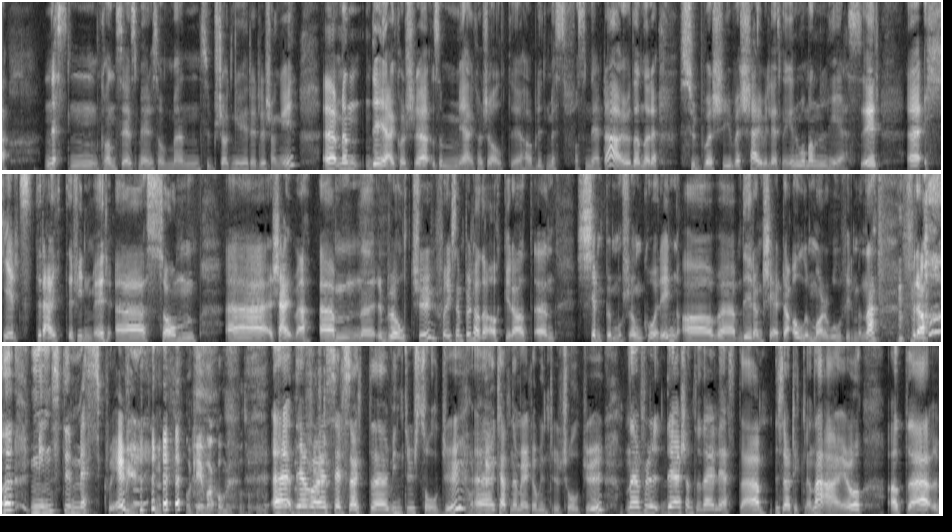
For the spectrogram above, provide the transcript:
nesten kan ses mer som en subsjanger eller sjanger. Eh, men det jeg kanskje, som jeg kanskje alltid har blitt mest fascinert av, er jo den derre subversive, skeive lesningen hvor man leser eh, helt streite filmer eh, som uh, skeive. Um, Vulture, for eksempel, hadde akkurat en kjempemorsom kåring av uh, De rangerte alle Marvel-filmene fra minst til mest queer. ok, Hva kom ut på toppen? Uh, det var selvsagt Winter Soldier. Captain America Winter Soldier. for det jeg skjønte da jeg leste disse artiklene, er jo at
